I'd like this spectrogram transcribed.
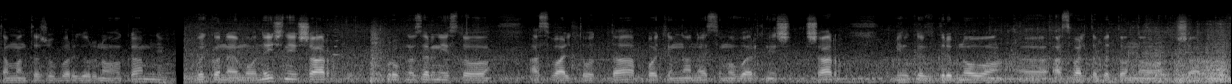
та монтажу бордюрного камню. Виконаємо нижній шар крупнозернистого асфальту та потім нанесемо верхній шар мілкодрібного е, асфальтобетонного шару.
